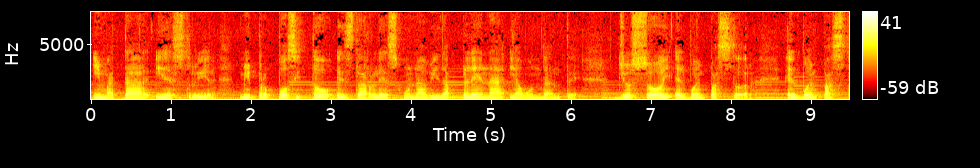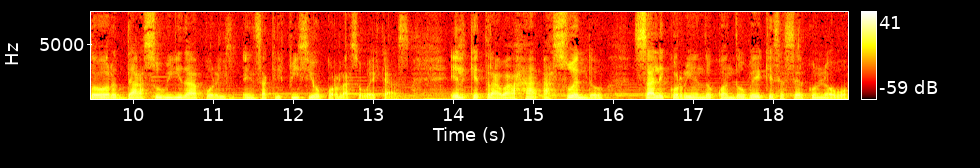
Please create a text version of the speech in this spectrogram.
y matar y destruir. Mi propósito es darles una vida plena y abundante. Yo soy el buen pastor. El buen pastor da su vida por el, en sacrificio por las ovejas. El que trabaja a sueldo sale corriendo cuando ve que se acerca un lobo,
